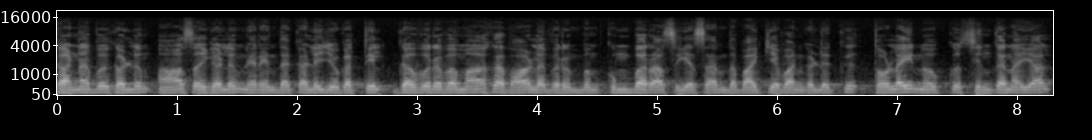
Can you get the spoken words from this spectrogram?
கனவுகளும் ஆசைகளும் நிறைந்த கலியுகத்தில் கௌரவமாக வாழ விரும்பும் கும்பராசியை சார்ந்த பாக்கியவான்களுக்கு தொலைநோக்கு சிந்தனையால்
